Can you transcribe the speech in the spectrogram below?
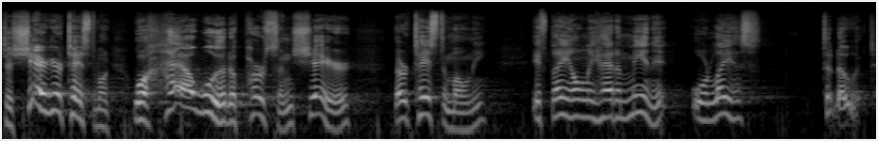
to share your testimony. Well, how would a person share their testimony if they only had a minute or less to do it?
